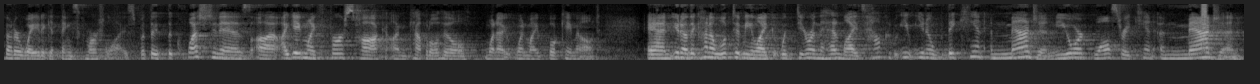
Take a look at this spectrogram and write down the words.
better way to get things commercialized. But the, the question is uh, I gave my first talk on Capitol Hill when, I, when my book came out. And, you know, they kind of looked at me like with deer in the headlights. How could, you, you know, they can't imagine, New York, Wall Street can't imagine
